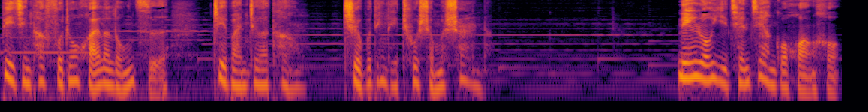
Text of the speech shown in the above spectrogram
毕竟她腹中怀了龙子，这般折腾，指不定得出什么事儿呢。宁荣以前见过皇后，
